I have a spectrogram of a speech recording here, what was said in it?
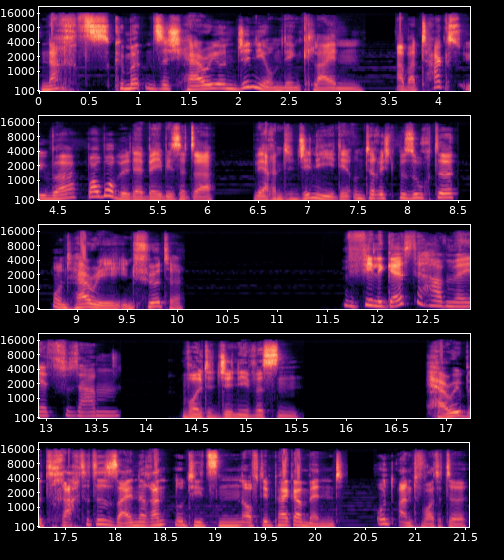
Nachts kümmerten sich Harry und Ginny um den Kleinen, aber tagsüber war Wobble der Babysitter, während Ginny den Unterricht besuchte und Harry ihn führte. Wie viele Gäste haben wir jetzt zusammen? wollte Ginny wissen. Harry betrachtete seine Randnotizen auf dem Pergament und antwortete,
